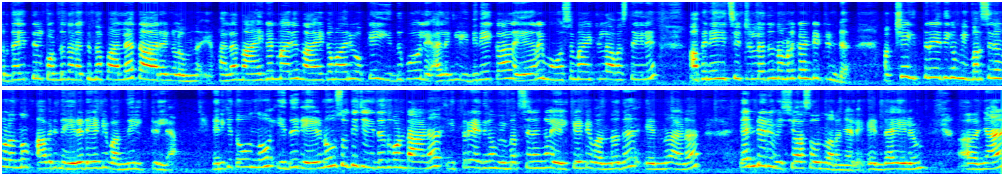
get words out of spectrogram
ഹൃദയത്തിൽ കൊണ്ടു നടക്കുന്ന പല താരങ്ങളും പല നായകന്മാരും നായകമാരും ഒക്കെ ഇതുപോലെ അല്ലെങ്കിൽ ഇതിനേക്കാൾ ഏറെ മോശമായിട്ടുള്ള അവസ്ഥയിൽ അഭിനയിച്ചിട്ടുള്ളത് നമ്മൾ കണ്ടിട്ടുണ്ട്. പക്ഷേ ഇത്രയധികം വിമർശനങ്ങളൊന്നും അവർ നേരിടേണ്ടി വന്നിട്ടില്ല. എനിക്ക് തോന്നുന്നു ഇത് രേണുസുതി ചെയ്തത് കൊണ്ടാണ് ഇത്രയധികം വിമർശനങ്ങൾ ഏൽക്കേണ്ടി വന്നത് എന്നാണ് എന്റെ ഒരു വിശ്വാസം എന്ന് പറഞ്ഞാൽ എന്തായാലും ഞാൻ ഞാൻ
